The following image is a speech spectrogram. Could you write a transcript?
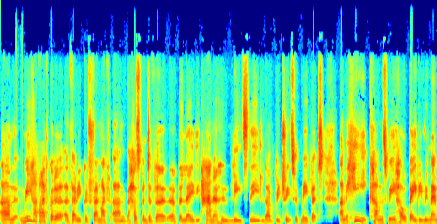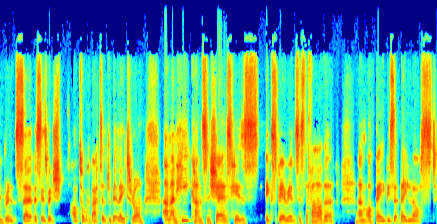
Um, we have, I've got a, a very good friend, my um, husband of the, of the lady, Hannah, who leads the love retreats with me, but um, he comes, we hold baby remembrance services, which I'll talk about a little bit later on. Um, and he comes and shares his experience as the father um, of babies that they lost.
